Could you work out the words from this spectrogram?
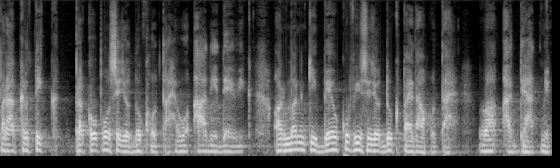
प्राकृतिक प्रकोपों से जो दुख होता है, वो आदि देविक। और मन की बेवकूफ़ी से जो दुख पैदा होता है, वह आध्यात्मिक।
